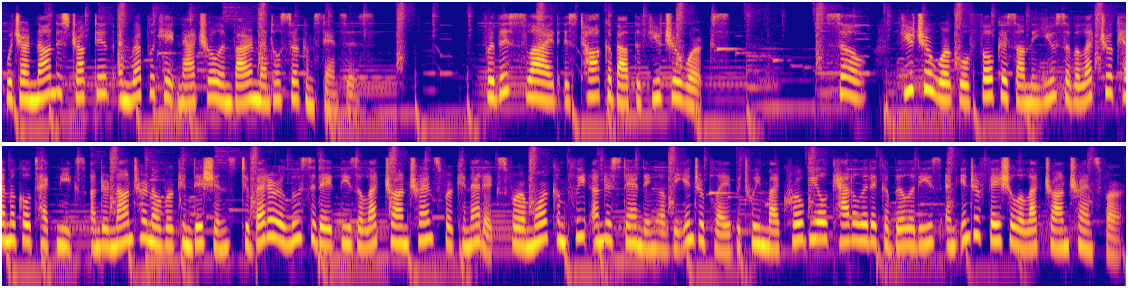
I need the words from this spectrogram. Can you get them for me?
which are non-destructive and replicate natural environmental circumstances. For this slide is talk about the future works. So, future work will focus on the use of electrochemical techniques under non-turnover conditions to better elucidate these electron transfer kinetics for a more complete understanding of the interplay between microbial catalytic abilities and interfacial electron transfer.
